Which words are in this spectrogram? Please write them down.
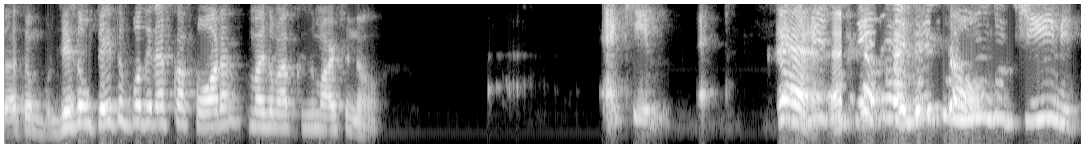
Então, Jason Tatum poderia ficar fora, mas o Marcus Smart não. É que É, o Jason é, Tatum é, é muito então. um do time.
